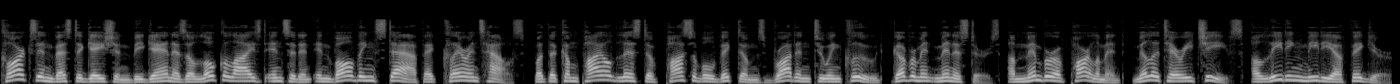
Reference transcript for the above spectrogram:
Clark's investigation began as a localized incident involving staff at Clarence House, but the compiled list of possible victims broadened to include, government ministers, a member of parliament, military chiefs, a leading media figure,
